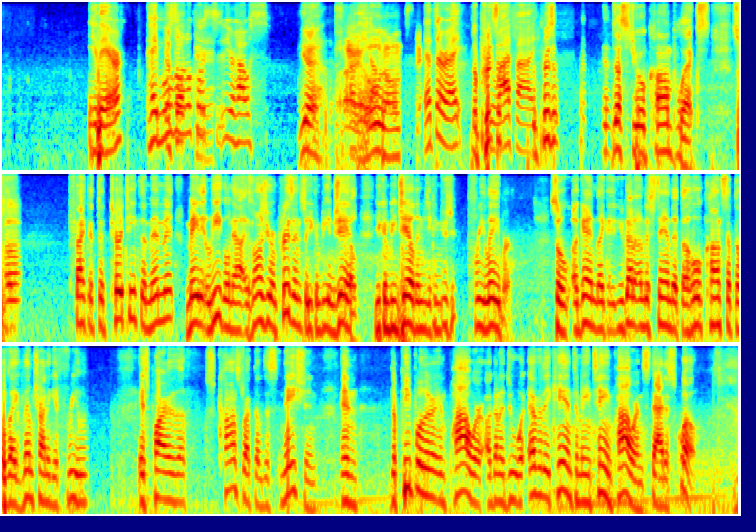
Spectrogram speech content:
You there? Hey, move Yes, a I'm little here. closer to your house. yeah all right there you go. hold on That's all right. the Your prison Wi-Fi. the prison industrial complex. So the fact that the 13th Amendment made it legal now, as long as you're in prison, so you can be in jail, you can be jailed and you can use free labor. So again, like you got to understand that the whole concept of like them trying to get free is part of the construct of this nation, and the people that are in power are going to do whatever they can to maintain power and status quo.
